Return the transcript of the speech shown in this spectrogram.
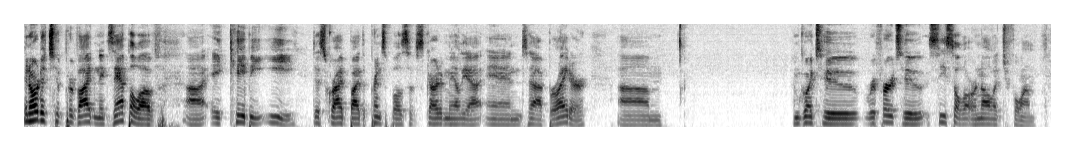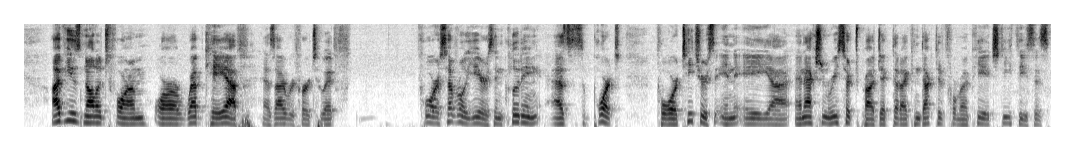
In order to provide an example of uh, a KBE, described by the principles of Scardamalia and uh, Bereiter, um, I'm going to refer to CSIL or Knowledge Forum. I've used Knowledge Forum or WebKF, as I refer to it, for several years, including as support for teachers in a, uh, an action research project that I conducted for my PhD thesis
